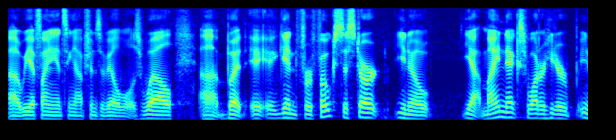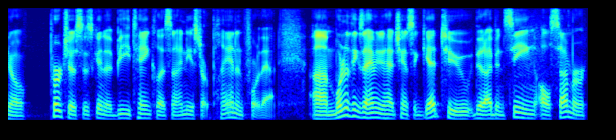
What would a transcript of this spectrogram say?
Uh, we have financing options available as well. Uh, but a- again, for folks to start, you know, yeah, my next water heater, you know, purchase is going to be tankless, and I need to start planning for that. Um, one of the things I haven't even had a chance to get to that I've been seeing all summer,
